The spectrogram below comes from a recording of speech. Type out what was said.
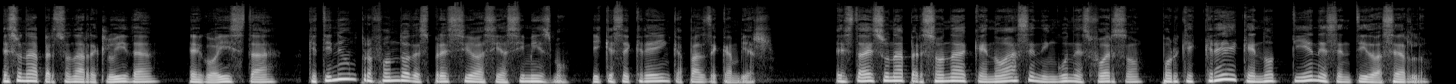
Es una persona recluida, egoísta, que tiene un profundo desprecio hacia sí mismo y que se cree incapaz de cambiar. Esta es una persona que no hace ningún esfuerzo porque cree que no tiene sentido hacerlo.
